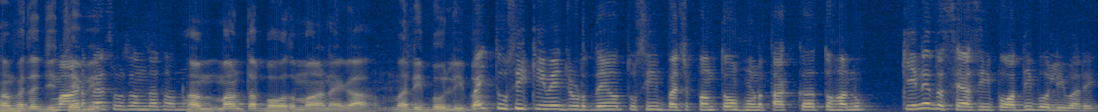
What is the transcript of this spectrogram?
ਹਮੇ ਤਾਂ ਜਿੱਥੇ ਮਾਣ ਵੀ ਮਹਿਸੂਸ ਹੁੰਦਾ ਤੁਹਾਨੂੰ? ਹਮ ਮਨ ਤਾਂ ਬਹੁਤ ਮਾਣ ਹੈਗਾ ਮਾਰੀ ਬੋਲੀ ਬਈ ਤੁਸੀਂ ਕਿਵੇਂ ਜੁੜਦੇ ਹੋ? ਤੁਸੀਂ ਬਚਪਨ ਤੋਂ ਹੁਣ ਤੱਕ ਤੁਹਾਨੂੰ ਕਿਹਨੇ ਦੱਸਿਆ ਸੀ ਪੁਆਧੀ ਬੋਲੀ ਬਾਰੇ?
